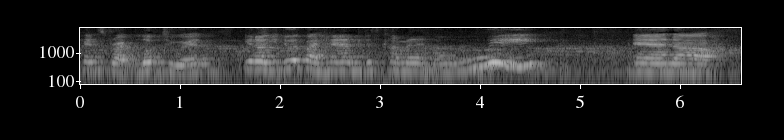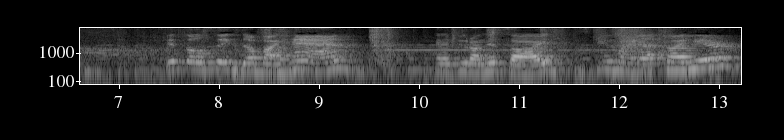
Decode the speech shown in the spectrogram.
pinstripe look to it. You know, you do it by hand, you just come in and go wee, and uh, get those things done by hand. Gotta do it on this side. Excuse my back side here.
